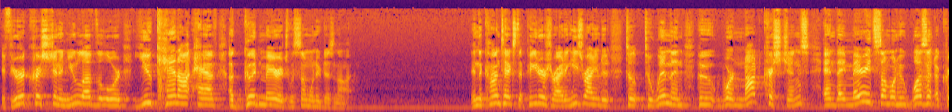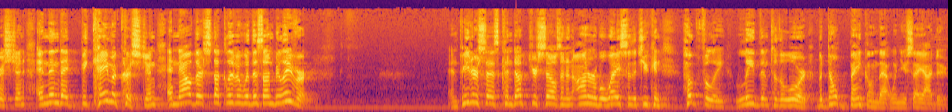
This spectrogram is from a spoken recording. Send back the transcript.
If you're a Christian and you love the Lord, you cannot have a good marriage with someone who does not. In the context that Peter's writing, he's writing to, to, to, women who were not Christians, and they married someone who wasn't a Christian, and then they became a Christian, and now they're stuck living with this unbeliever. And Peter says, conduct yourselves in an honorable way so that you can hopefully lead them to the Lord. But don't bank on that when you say, I do.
